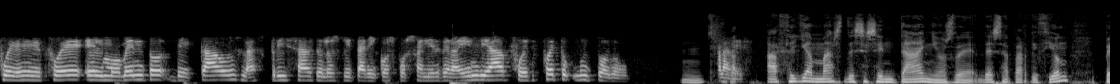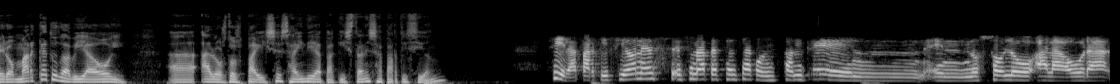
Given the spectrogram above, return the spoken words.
fue, fue el momento de caos, las prisas de los británicos por salir de la India, fue, fue un todo. Mm. A la vez. Hace ya más de 60 años de, esa partición, pero ¿marca todavía hoy a, los dos países, a India y a Pakistán, esa partición? Sí, la partición es, es una presencia constante en, en, no solo a la hora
